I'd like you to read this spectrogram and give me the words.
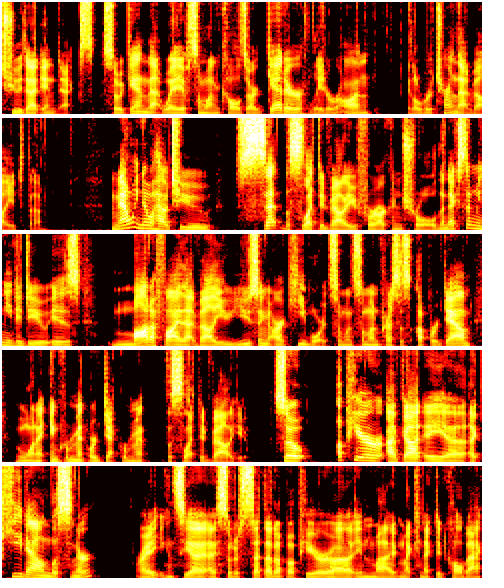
to that index. So again, that way if someone calls our getter later on, it'll return that value to them. Now we know how to set the selected value for our control. The next thing we need to do is modify that value using our keyboard. So when someone presses up or down, we want to increment or decrement the selected value. So up here, I've got a, uh, a key down listener. right? You can see I, I sort of set that up up here uh, in my, my connected callback.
